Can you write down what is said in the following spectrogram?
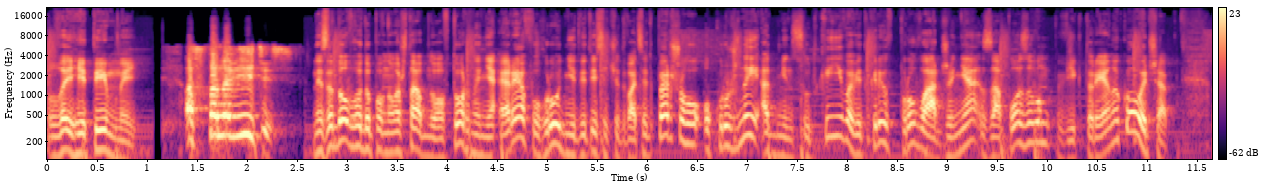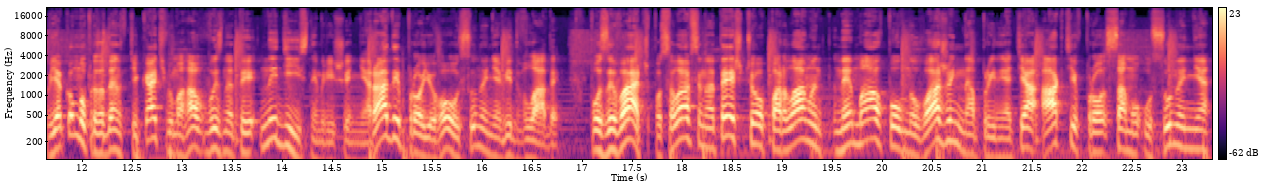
легітимний. Остановитесь! Незадовго до повномасштабного вторгнення РФ у грудні 2021-го окружний адмінсуд Києва відкрив провадження за позовом Віктора Януковича, в якому президент втікач вимагав визнати недійсним рішення ради про його усунення від влади. Позивач посилався на те, що парламент не мав повноважень на прийняття актів про самоусунення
